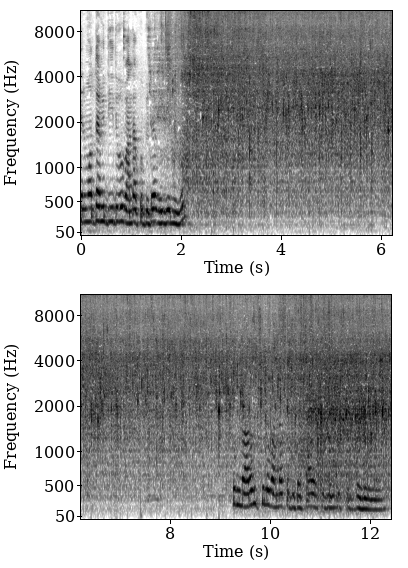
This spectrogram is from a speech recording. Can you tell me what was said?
এর মধ্যে আমি দিয়ে দেবো বাঁধাকপিটা, ভেজে নিব। খুব নরম ছিল বাঁধাকপিটা, তাই একটু জলদি সিদ্ধ হয়ে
